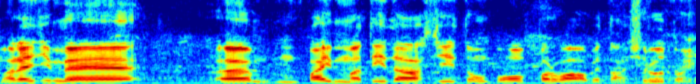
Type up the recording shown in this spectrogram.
ਮਹਾਰਾਜ ਜੀ ਮੈਂ ਭਾਈ ਮਤੀ ਦਾਸ ਜੀ ਤੋਂ ਬਹੁਤ ਪ੍ਰਭਾਵਿਤ ਹਾਂ ਸ਼ੁਰੂ ਤੋਂ ਹੀ।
